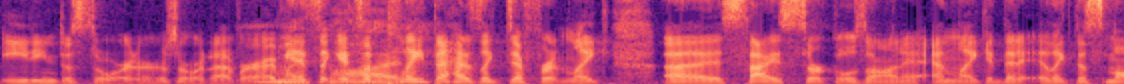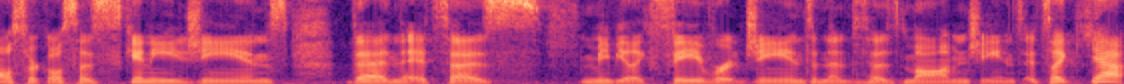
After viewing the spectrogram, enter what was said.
eating disorders or whatever. I Oh mean, my it's like it's a plate that has like different like uh, size circles on it, and like that like the small circle says skinny jeans, then it says maybe like favorite jeans, and then it says mom jeans. It's like yeah,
